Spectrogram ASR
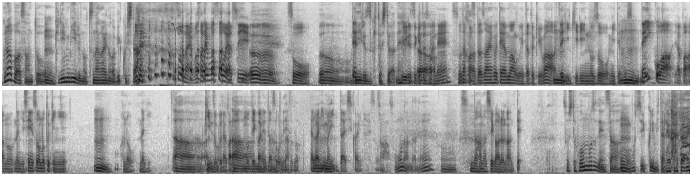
グラバーさんとうん。キリンビールのつながりのがびっくりした、そうなんや、まあ、それもそうやし うんそう。ん、でビール好きとしてはね。うビール好きとしてはね。そうだから太宰府天満宮行った時は、うん。ぜひキリンの像を見てほしい、うん。で一個はやっぱあの何戦争の時にうん。あの何？ああ金属だから持っていかれたそうです。なるほどだから今うん一体しかいないそう、あそうなんだね、うん、そんな話があるなんて。そして本物殿さ、うん。もうちょっとゆっくり見たらよかったね。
